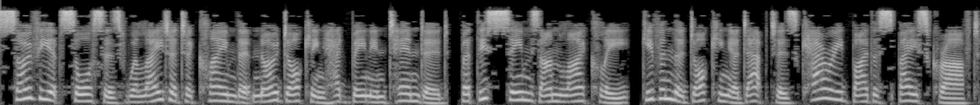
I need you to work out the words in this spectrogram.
Soviet sources were later to claim that no docking had been intended, but this seems unlikely, given the docking adapters carried by the spacecraft,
